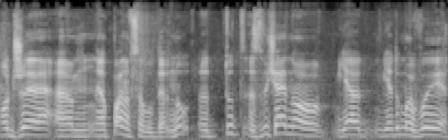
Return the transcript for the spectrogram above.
Отже, ем, пане Всеволоде, ну тут звичайно, я, я думаю, ви.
